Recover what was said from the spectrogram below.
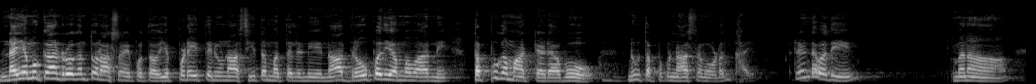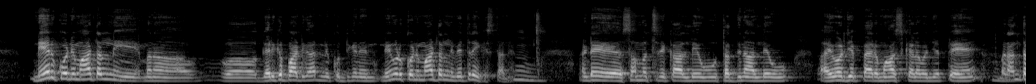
నయముకాన్ రోగంతో నాశనం అయిపోతావు. ఎప్పుడైతే నువ్వు నా సీతమ్మ తల్లిని నా ద్రౌపది అమ్మవారిని తప్పుగా మాట్లాడావో నువ్వు తప్పకుండా నాశనం అవ్వడం ఖాయం. రెండవది మన నేను కొన్ని మాటల్ని మన గరికపాటి గారిని కొద్దిగా నేను నేను కూడా కొన్ని మాటల్ని వ్యతిరేకిస్తాను. అంటే సంవత్సరికాలు లేవు తద్దినాలు లేవు ఎవరు చెప్పారు మాస్కాలం అని చెప్తే మరి అంత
